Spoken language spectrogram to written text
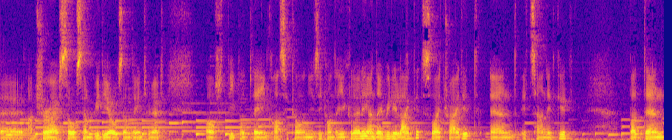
uh, I'm sure I saw some videos on the internet of people playing classical music on the ukulele and I really liked it, so I tried it and it sounded good. But then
